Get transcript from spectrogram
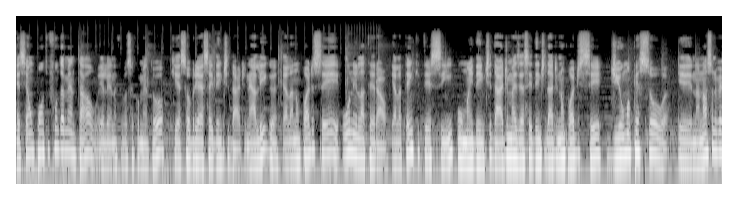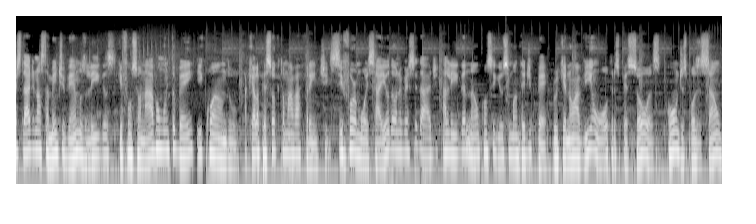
Esse é um ponto fundamental, Helena, que você comentou, que é sobre essa identidade, né? A liga, ela não pode ser unilateral. Ela tem que ter sim uma identidade, mas essa identidade não pode ser de uma pessoa. Na nossa universidade nós também tivemos ligas que funcionavam muito bem e quando aquela pessoa que tomava a frente se formou e saiu da universidade, a liga não conseguiu se manter de pé, porque não haviam outras pessoas com disposição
